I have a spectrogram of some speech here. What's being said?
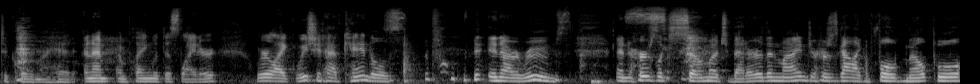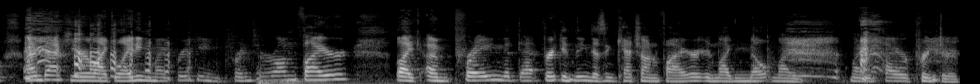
to clear my head. And I'm I'm playing with this lighter. We are like, we should have candles in our rooms, and hers looks so much better than mine. Hers got like a full melt pool. I'm back here like lighting my freaking printer on fire. Like I'm praying that that freaking thing doesn't catch on fire and like melt my my entire printer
